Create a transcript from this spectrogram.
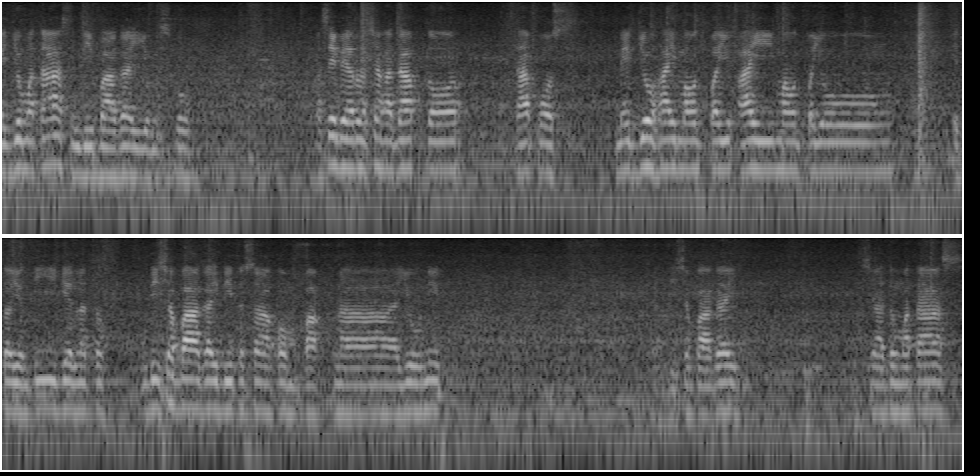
Medyo mataas, hindi bagay yung scope. Kasi meron siyang adapter, tapos medyo high mount pa yung high mount pa yung ito yung T-Eagle na to. Hindi siya bagay dito sa compact na unit. Hindi siya bagay. Masyadong mataas.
